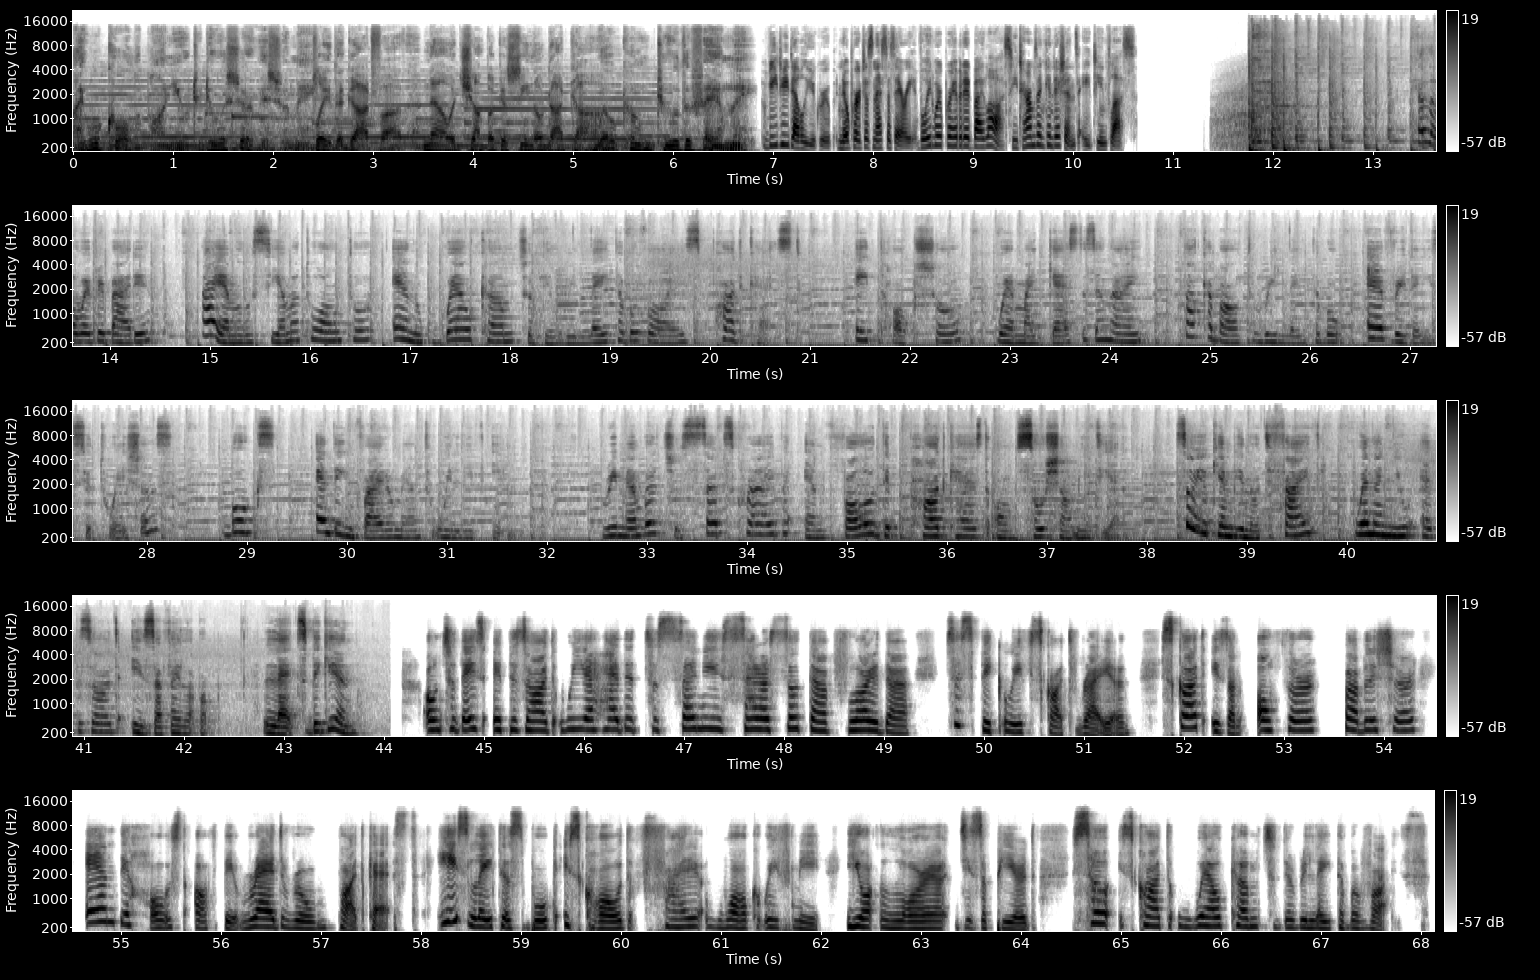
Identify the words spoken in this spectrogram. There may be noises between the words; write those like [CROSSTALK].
I will call upon you to do a service for me. Play The Godfather now at ChumbaCasino.com. Welcome to the family. VGW Group. No purchase necessary. Void where prohibited by law. See terms and conditions. 18 plus. Hello, everybody. I am Lucia Matuonto, and welcome to the Relatable Voice podcast, a talk show where my guests and I talk about relatable everyday situations, books, and the environment we live in. Remember to subscribe and follow the podcast on social media so you can be notified when a new episode is available. Let's begin. On today's episode, we are headed to sunny Sarasota, Florida to speak with Scott Ryan. Scott is an author, publisher, and the host of the Red Room podcast. His latest book is called Fire Walk with Me. Your Laura disappeared. So, Scott, welcome to the Relatable Voice.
